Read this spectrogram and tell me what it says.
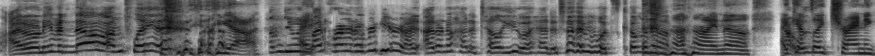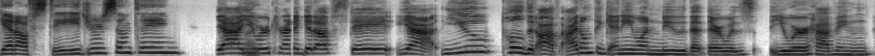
I don't even know. I'm playing. yeah. I'm doing I, my part over here. I, I don't know how to tell you ahead of time what's coming up. I know. That I kept was... like trying to get off stage or something. Yeah, like, you were trying to get off state. Yeah, you pulled it off. I don't think anyone knew that there was you were having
